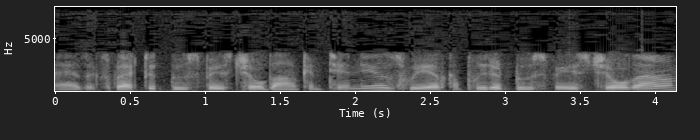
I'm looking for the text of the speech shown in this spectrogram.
As expected, boost phase chill down continues. We have completed boost phase chill down.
